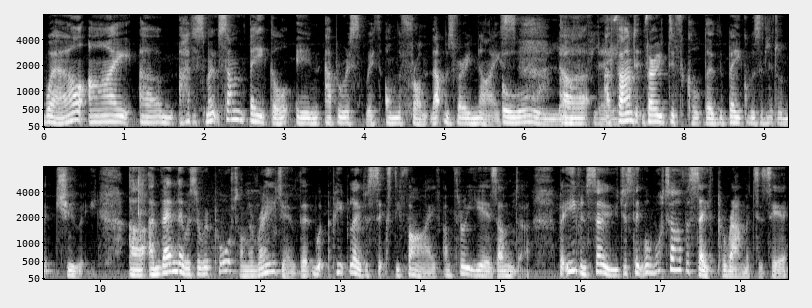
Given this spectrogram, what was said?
well, I um, I had a smoked salmon bagel in Aberystwyth on the front. That was very nice. Oh, lovely. I found it very difficult though. The bagel was a little bit chewy. Uh, and then there was a report on the radio that w- people over 65, I'm three years under, but even so, you just think, well, what are the safe parameters here?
